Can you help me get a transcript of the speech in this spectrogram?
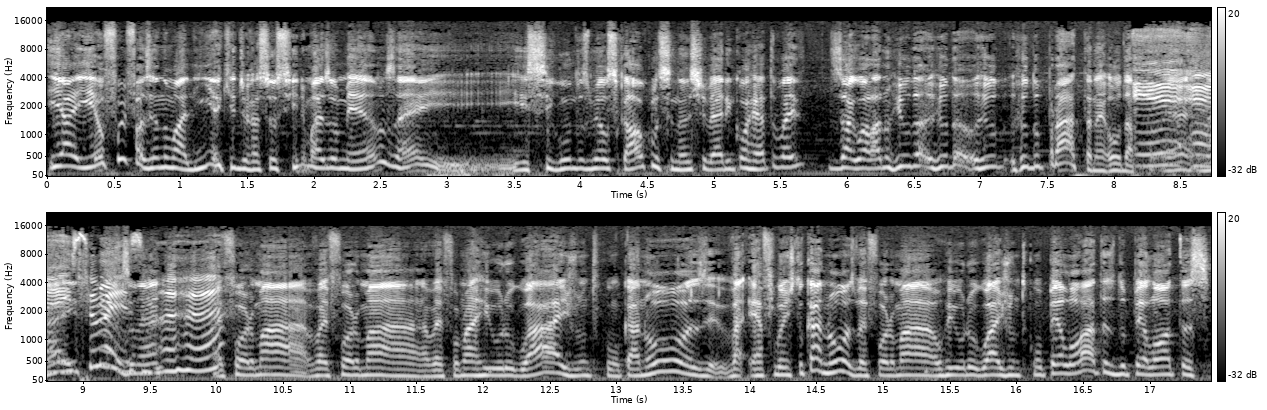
e aí eu fui fazendo uma linha aqui de raciocínio mais ou menos, né? E, e segundo os meus cálculos, se não estiverem corretos, vai desaguar lá no Rio, da, Rio, da, Rio, Rio, do Prata, né? Ou da, é, é, é isso mesmo, né? Uhum. Vai formar, vai formar, vai formar Rio Uruguai junto com o Canoas, vai, é afluente do Canoas, vai formar o Rio Uruguai junto com o Pelotas, do Pelotas,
